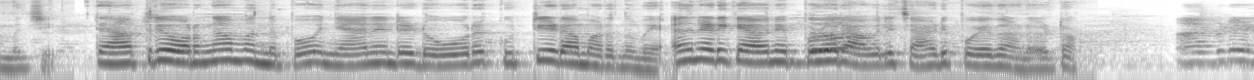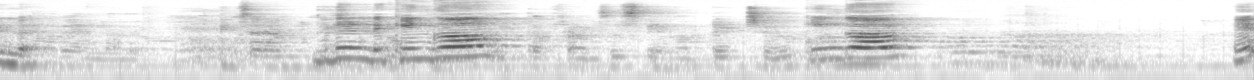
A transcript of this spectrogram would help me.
അമ്മച്ചി. രാത്രി ഉറങ്ങാൻ വന്നപ്പോൾ ഞാൻ എന്റെ ഡോറ് കുറ്റിയിടാൻ മറന്നുപോയി. അതിനിടയ്ക്ക് അവൻ എപ്പോഴും രാവിലെ ചാടിപ്പോയതാണ് കേട്ടോ. ആ ഇവിടെ ഉണ്ട് ഇവിടെ ഉണ്ട് കിങ്കോ? കിങ്കോ? ഏ?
